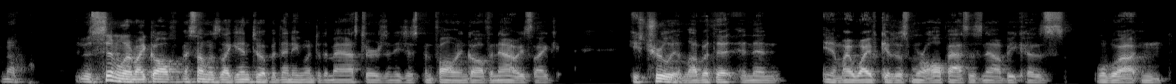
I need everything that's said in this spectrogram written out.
not, it was similar. My golf, my son was like into it, but then he went to the masters and he's just been following golf. And now he's like, he's truly in love with it. And then, you know, my wife gives us more hall passes now because we'll go out and,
